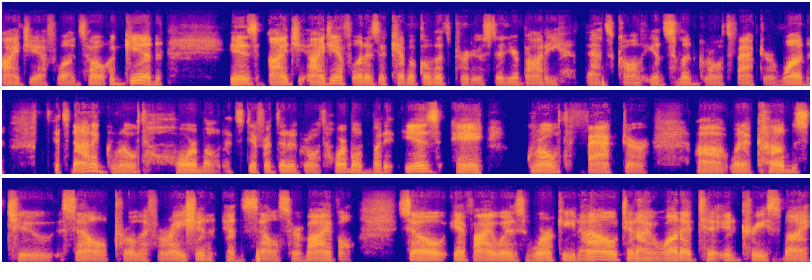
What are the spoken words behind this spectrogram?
IGF-1. So again, is IG, IGF-1 is a chemical that's produced in your body that's called insulin growth factor 1. It's not a growth hormone. It's different than a growth hormone, but it is a growth factor uh, when it comes to cell proliferation and cell survival. So if I was working out and I wanted to increase my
